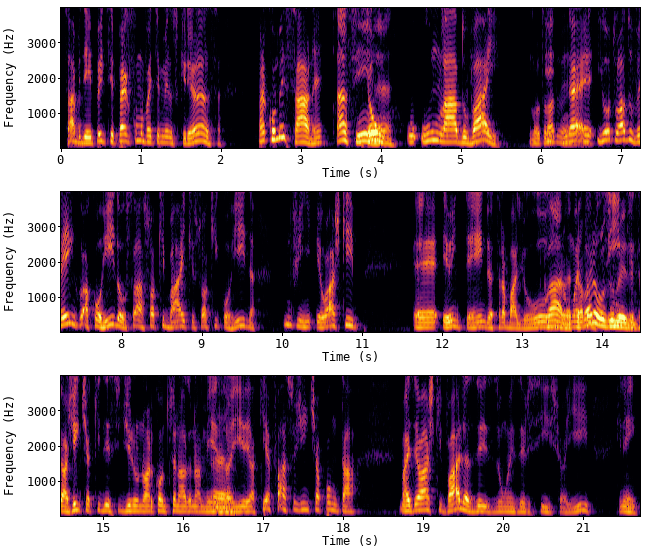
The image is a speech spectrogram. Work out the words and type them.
Sabe? De repente você pega como vai ter menos criança, para começar, né? Ah, sim. Então, é. o, um lado vai. O outro lado vem. Né, e outro lado vem a corrida, ou sei lá, só que bike, só que corrida. Enfim, eu acho que é, eu entendo, é trabalhoso, claro, não é, é tão simples. Mesmo. A gente aqui decidiram no ar-condicionado na mesa, é. e aqui é fácil a gente apontar. Mas eu acho que várias vezes um exercício aí, que nem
